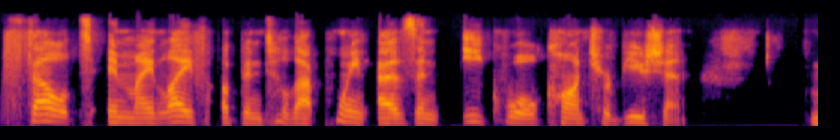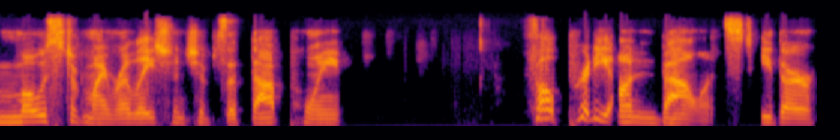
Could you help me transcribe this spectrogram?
felt in my life up until that point as an equal contribution most of my relationships at that point felt pretty unbalanced either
